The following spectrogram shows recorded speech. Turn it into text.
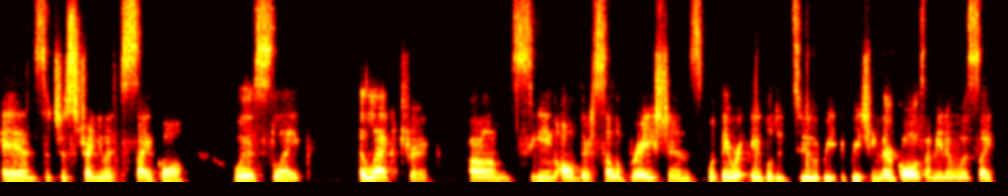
and such a strenuous cycle was like electric um, seeing all their celebrations, what they were able to do, re- reaching their goals. I mean, it was like,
